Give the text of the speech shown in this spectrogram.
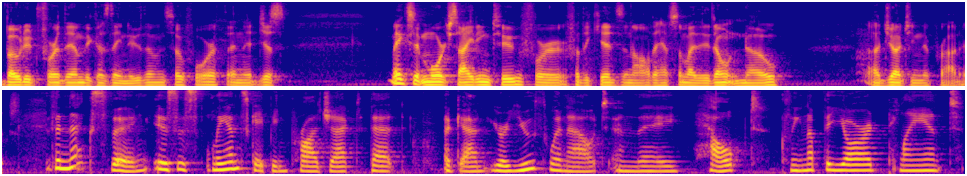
voted for them because they knew them and so forth. And it just makes it more exciting too for for the kids and all to have somebody they don't know uh, judging their products. The next thing is this landscaping project that, again, your youth went out and they helped clean up the yard, plant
